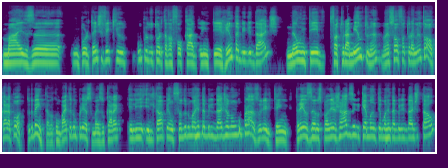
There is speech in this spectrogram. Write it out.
Mas uh, importante ver que o, o produtor estava focado em ter rentabilidade não ter faturamento, né? Não é só o faturamento, ó, o cara, pô, tudo bem, tava com baita no preço, mas o cara, ele, ele tava pensando numa rentabilidade a longo prazo. Olha, ele tem três anos planejados, ele quer manter uma rentabilidade tal.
